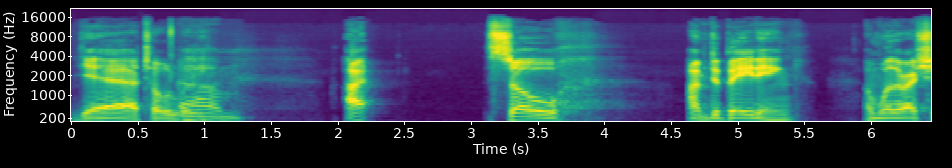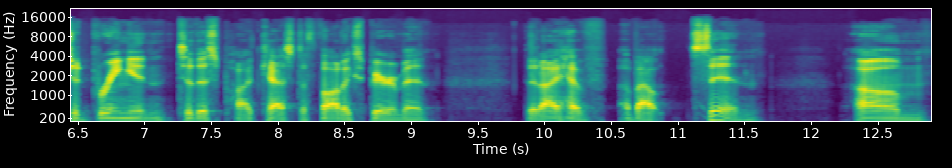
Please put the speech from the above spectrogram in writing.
yeah, totally. Um, I so I'm debating on whether I should bring into this podcast a thought experiment that I have about sin. Um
